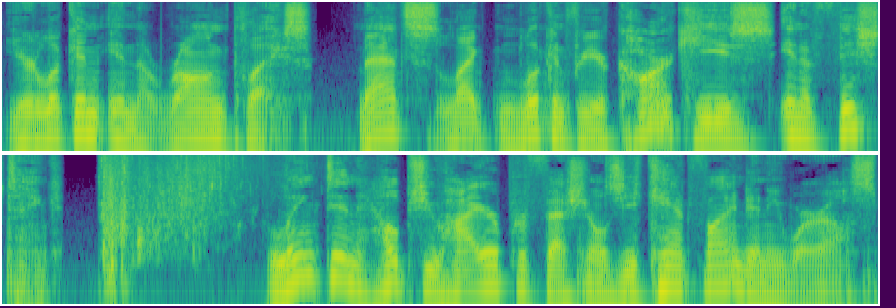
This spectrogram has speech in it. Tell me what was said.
you're looking in the wrong place. That's like looking for your car keys in a fish tank. LinkedIn helps you hire professionals you can't find anywhere else,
